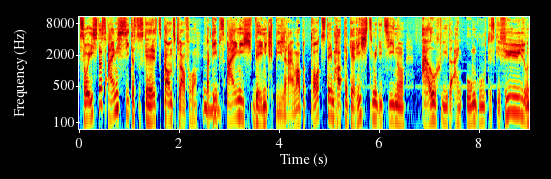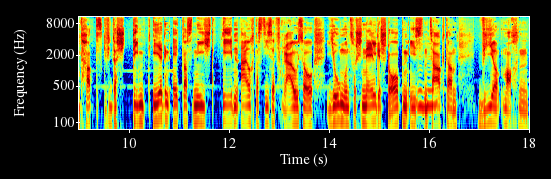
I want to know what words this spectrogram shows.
So ist das. Eigentlich sieht das das Gesetz ganz klar vor. Mhm. Da gibt es eigentlich wenig Spielraum. Aber trotzdem hat der Gerichtsmediziner auch wieder ein ungutes Gefühl und hat das Gefühl, da stimmt irgendetwas nicht. Eben auch, dass diese Frau so jung und so schnell gestorben ist mhm. und sagt dann, wir machen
